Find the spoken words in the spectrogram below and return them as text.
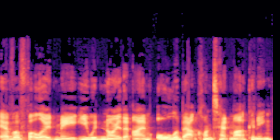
ever followed me, you would know that I'm all about content marketing.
